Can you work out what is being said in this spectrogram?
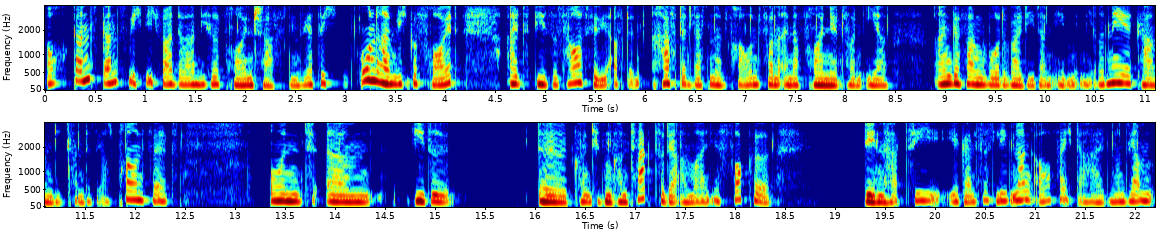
auch ganz, ganz wichtig war, da waren diese Freundschaften. Sie hat sich unheimlich gefreut, als dieses Haus für die haftentlassenen Frauen von einer Freundin von ihr angefangen wurde, weil die dann eben in ihre Nähe kamen. Die kannte sie aus Braunfels. Und ähm, diese, äh, diesen Kontakt zu der Amalie Focke, den hat sie ihr ganzes Leben lang aufrechterhalten. Und sie haben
